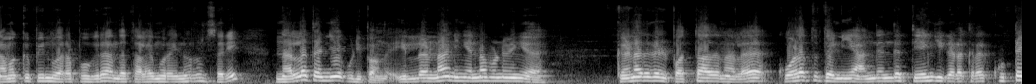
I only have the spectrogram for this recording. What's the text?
நமக்கு பின் வரப்போகிற அந்த தலைமுறையினரும் சரி நல்ல தண்ணியை குடிப்பாங்க. இல்லைன்னா நீங்கள் என்ன பண்ணுவீங்க? கிணறுகள் பத்தாதனால குளத்து தண்ணியை அங்கங்கே தேங்கி கிடக்கிற குட்டை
